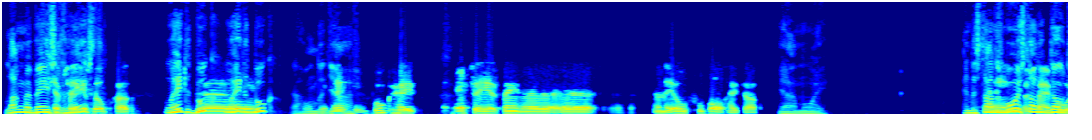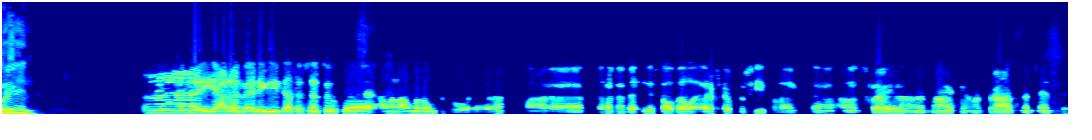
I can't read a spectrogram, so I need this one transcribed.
Lang mee ik bezig zeker geweest. hulp gehad. Hoe heet het boek? Hoe heet het boek? Ja, 100 Het, jaar. het boek heet FC Heerenveen, eh, eh, een eeuw voetbal heet dat. Ja, mooi. En er staan de mooiste anekdotes voor- in. Eh, ja, dat weet ik niet. Dat is natuurlijk eh, aan een ander om te beoordelen. Maar eh, we hebben in ieder geval wel erg veel plezier beleefd aan het schrijven, aan het maken, aan het praten met mensen.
